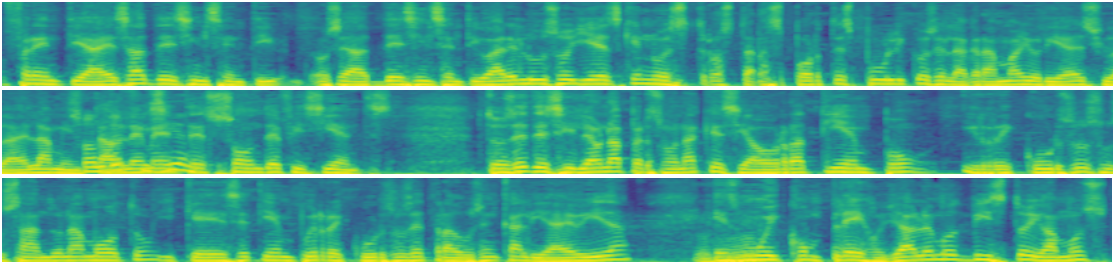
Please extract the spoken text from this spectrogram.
frente a esa desincentiv o sea, desincentivar el uso y es que nuestros transportes públicos en la gran mayoría de ciudades lamentablemente son deficientes. Entonces decirle a una persona que se ahorra tiempo y recursos usando una moto y que ese tiempo y recursos se traduce en calidad de vida es muy complejo. Ya lo hemos visto, digamos,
